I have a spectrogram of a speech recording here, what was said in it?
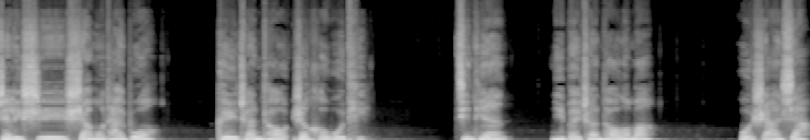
这里是沙漠泰波，可以穿透任何物体。今天你被穿透了吗？我是阿夏。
